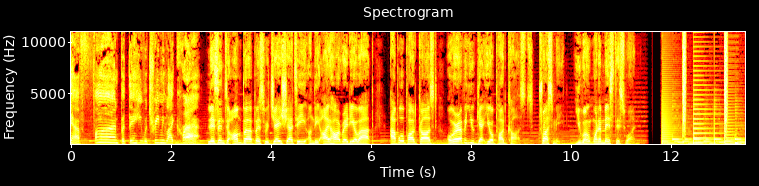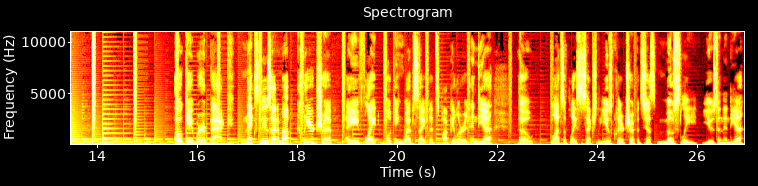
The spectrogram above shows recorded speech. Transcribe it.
have fun, but then he would treat me like crap. Listen to On Purpose with Jay Shetty on the iHeartRadio app, Apple Podcast, or wherever you get your podcasts. Trust me, you won't want to miss this one. Okay, we're back. Next news item up ClearTrip, a flight booking website that's popular in India, though lots of places actually use ClearTrip. It's just mostly used in India.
